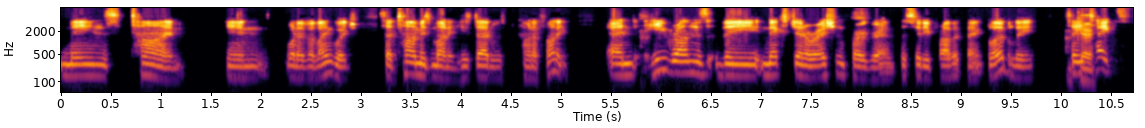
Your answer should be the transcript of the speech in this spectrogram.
means time in whatever language. So time is money. His dad was kind of funny. And he runs the next generation program for Citi Private Bank globally. So okay. he takes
